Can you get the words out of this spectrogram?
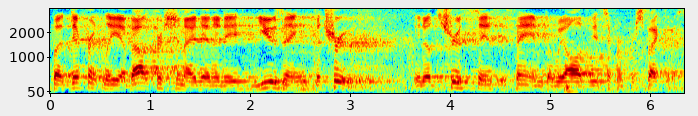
but differently about Christian identity using the truth. You know, the truth stays the same, but we all have these different perspectives.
